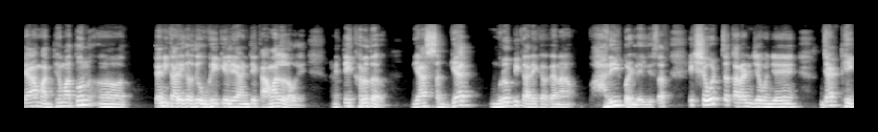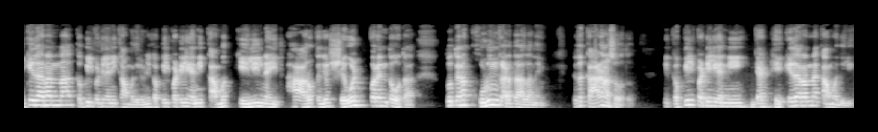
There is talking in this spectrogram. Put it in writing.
त्या माध्यमातून त्यांनी कार्यकर्ते उभे केले आणि ते कामाला लावले. आणि ते खरं तर या सगळ्यात मुरब्बी कार्यकर्त्यांना भारी पडलेले दिसतात. एक शेवटचं कारण जे म्हणजे ज्या ठेकेदारांना कपिल पटेल यांनी कामं दिली म्हणजे कपिल पटेल यांनी कामं केली नाहीत हा आरोप त्यांच्या शेवटपर्यंत होता. तो त्यांना खोडून काढता आला नाही. त्याचं कारण असं होतं की कपिल पटेल यांनी ज्या ठेकेदारांना कामं दिली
